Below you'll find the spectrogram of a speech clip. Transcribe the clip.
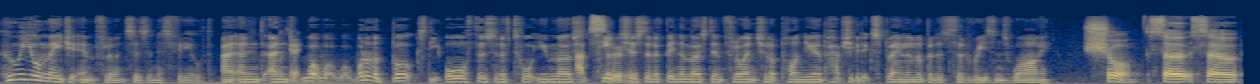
who are your major influences in this field? And and, and okay. what, what, what are the books, the authors that have taught you most, Absolutely. teachers that have been the most influential upon you? And perhaps you could explain a little bit as to the reasons why. Sure. So, so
